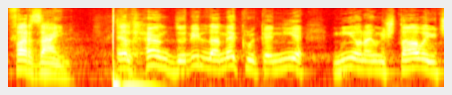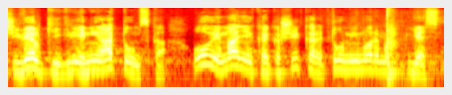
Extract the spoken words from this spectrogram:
farzajn. Elhamdulillah, mekruljka nije, nije onaj uništavajući veliki grije, nije atomska. Ove manje kaj kašikare, to mi moramo jesti.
